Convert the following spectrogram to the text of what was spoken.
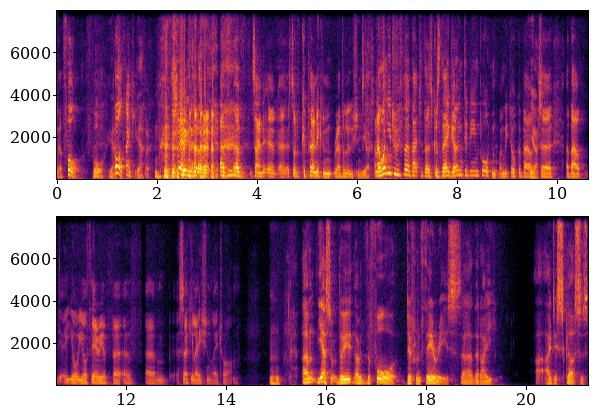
uh, four. Four, yeah. Four, thank you Yeah. for sharing that up, of, of uh, uh, sort of Copernican revolutions. Yes. And I want you to refer back to those because they're going to be important when we talk about Yes. uh, about your your theory of uh, of um, circulation later on. Um, yes, the, the the four different theories uh, that I I discuss is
